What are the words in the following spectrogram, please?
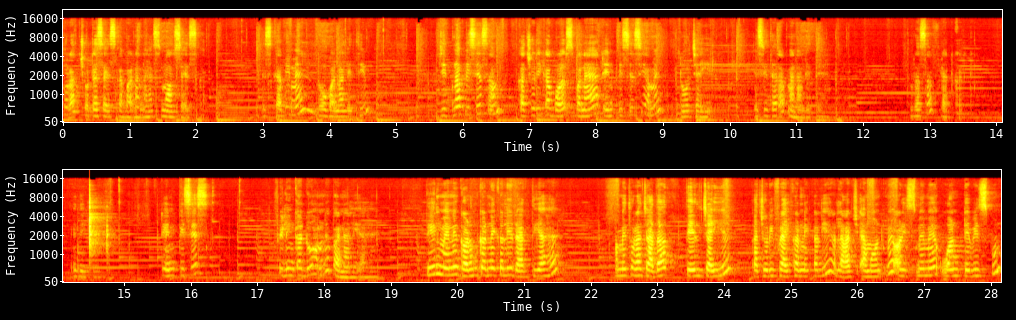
थोड़ा छोटे साइज़ का बनाना है स्मॉल साइज़ का। इसका भी मैं डो बना लेती हूँ। जितना पीसेस हम कचौरी का बॉल्स बनाया टेन पीसेस ही हमें डो चाहिए। इसी तरह बना लेते हैं। थोड़ा सा फ्लैट करके ये देखिए टेन पीसेस फिलिंग का डो हमने बना लिया है। तेल मैंने गर्म करने के लिए रख दिया है। हमें थोड़ा ज़्यादा तेल चाहिए कचौरी फ्राई करने के लिए लार्ज अमाउंट में, और इसमें मैं वन टेबल स्पून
